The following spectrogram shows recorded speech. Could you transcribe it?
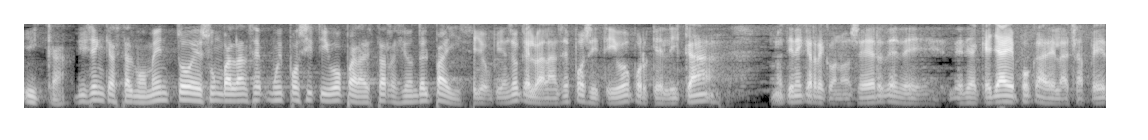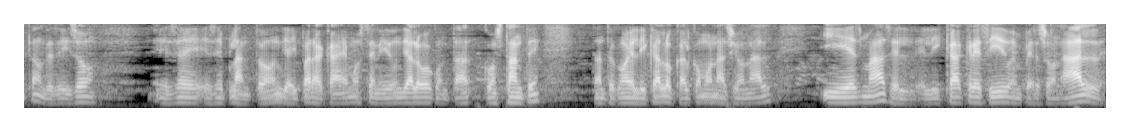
ICA. Dicen que hasta el momento es un balance muy positivo para esta región del país. Yo pienso que el balance es positivo porque el ICA no tiene que reconocer desde, desde aquella época de la chapeta donde se hizo ese, ese plantón, de ahí para acá hemos tenido un diálogo constante, tanto con el ICA local como nacional, y es más, el, el ICA ha crecido en personal,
